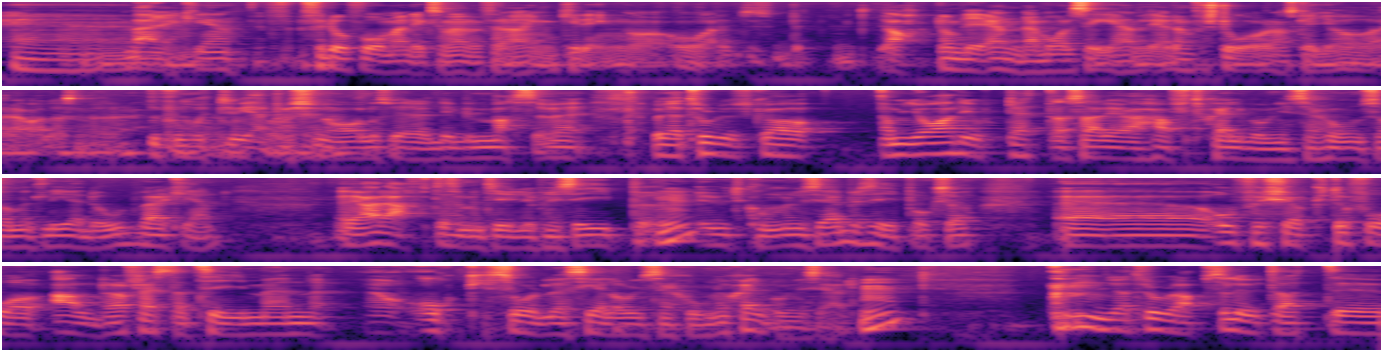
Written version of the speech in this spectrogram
Eh, Verkligen. För då får man liksom en förankring och, och ja, de blir ändamålsenliga, de förstår vad de ska göra och alla sådana där. Du får motivera personal och så vidare. Det blir massor med... Och jag tror du ska om jag hade gjort detta så hade jag haft självorganisation som ett ledord verkligen. Jag hade haft det som en tydlig princip, Mm. utkommunicerad princip också. Eh, och försökt att få allra flesta teamen och således hela organisationen självorganiserad. Mm. Jag tror absolut att, eh,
